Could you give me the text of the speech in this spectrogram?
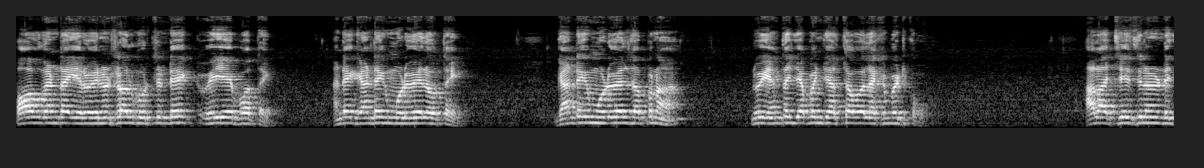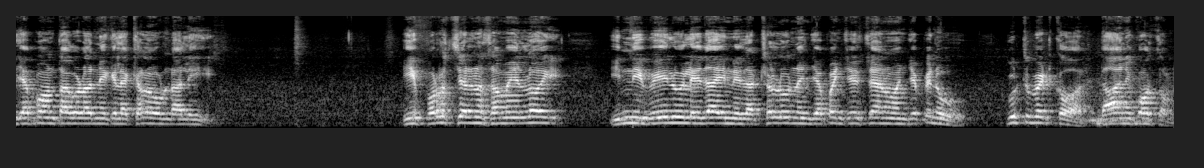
పావు గంట ఇరవై నిమిషాలు కూర్చుంటే వెయ్యి అయిపోతాయి. అంటే గంటకి మూడు వేలు అవుతాయి. గంటకి మూడు వేలు తప్పున నువ్వు ఎంత జపం చేస్తావో లెక్క పెట్టుకో. అలా చేసినటువంటి జపం అంతా కూడా నీకు లెక్కలో ఉండాలి. ఈ పురస్చరణ సమయంలో ఇన్ని వేలు లేదా ఇన్ని లక్షలు నేను జపం చేశాను అని చెప్పి నువ్వు గుర్తుపెట్టుకోవాలి దానికోసం.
